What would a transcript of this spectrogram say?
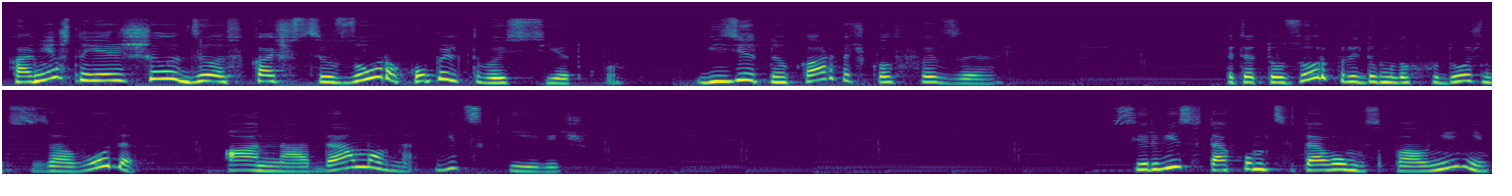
Конечно, я решила делать в качестве узора кобальтовую сетку, визитную карточку ЛФЗ. Этот узор придумала художница завода Анна Адамовна Яцкевич. Сервис в таком цветовом исполнении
